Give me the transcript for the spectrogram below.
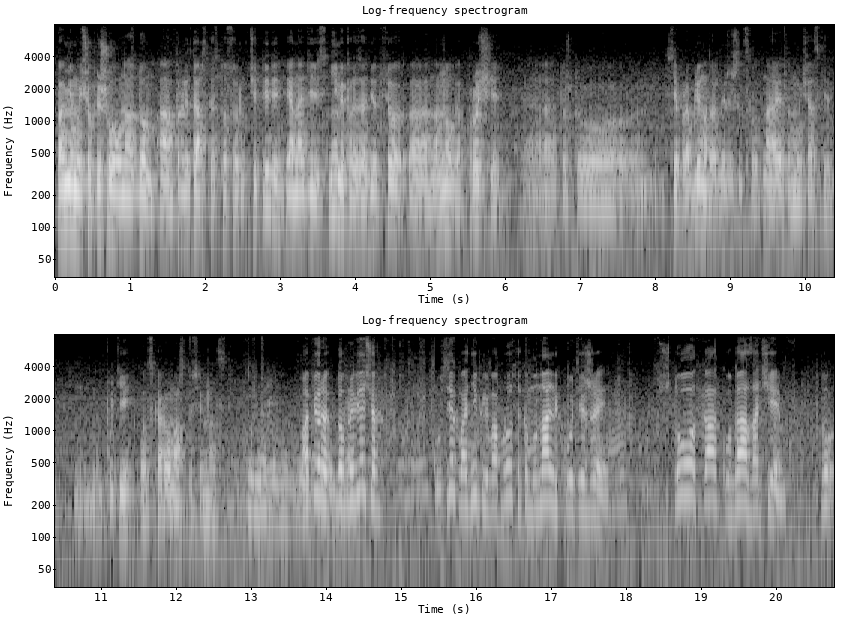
помимо еще пришел у нас дом а, Пролетарская 144, я надеюсь, с ними произойдет все э, намного проще, э, то что все проблемы должны решиться вот на этом участке пути от с Карла Марса 117. Во-первых, добрый вечер. У всех возникли вопросы коммунальных платежей. Что, как, куда, зачем. Ну,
